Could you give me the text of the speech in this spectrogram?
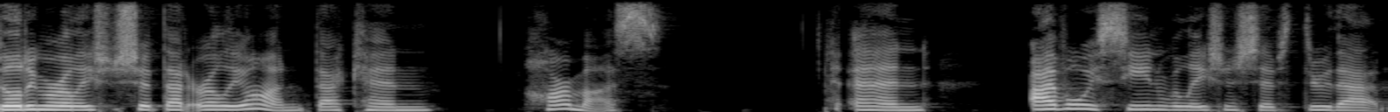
building a relationship that early on that can harm us. And I've always seen relationships through that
